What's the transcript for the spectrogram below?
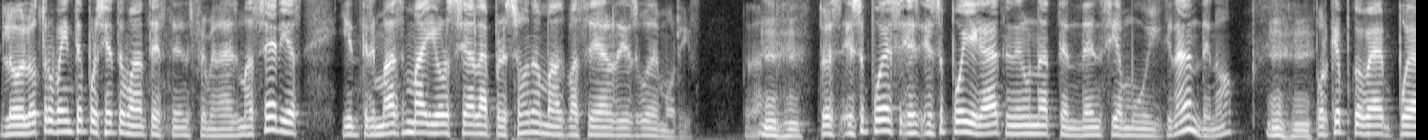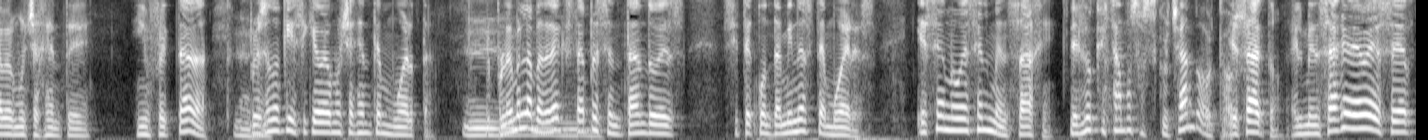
Luego el otro 20% van a tener enfermedades más serias y entre más mayor sea la persona, más va a ser el riesgo de morir. Entonces, eso puede, es- eso puede llegar a tener una tendencia muy grande, ¿no? ¿Por qué? Porque haber- puede haber mucha gente infectada. Pero eso no quiere decir que haya mucha gente muerta. El problema en la manera que está presentando es, si te contaminas te mueres. Ese no es el mensaje. Es lo que estamos escuchando, doctor. Exacto. El mensaje debe ser,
